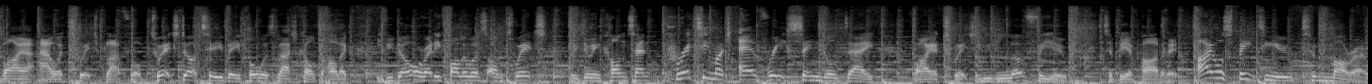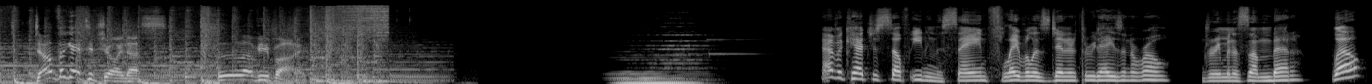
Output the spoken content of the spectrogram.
via our Twitch platform. Twitch.tv forward slash cultaholic. If you don't already follow us on Twitch, we're doing content pretty much every single day via Twitch, and we'd love for you to be a part of it. I will speak to you tomorrow. Don't forget to join us. Love you. Bye. Ever catch yourself eating the same flavorless dinner three days in a row? Dreaming of something better? Well,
